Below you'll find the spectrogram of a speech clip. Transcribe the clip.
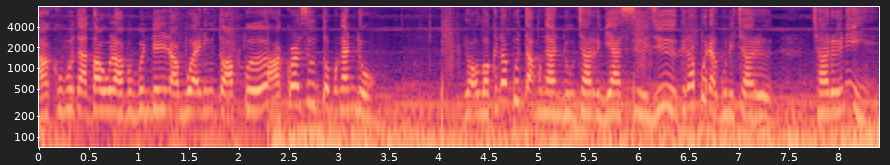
Aku pun tak tahulah apa benda nak buat ni untuk apa. Aku rasa untuk mengandung. Ya Allah, kenapa tak mengandung cara biasa je? Kenapa nak guna cara cara ni?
